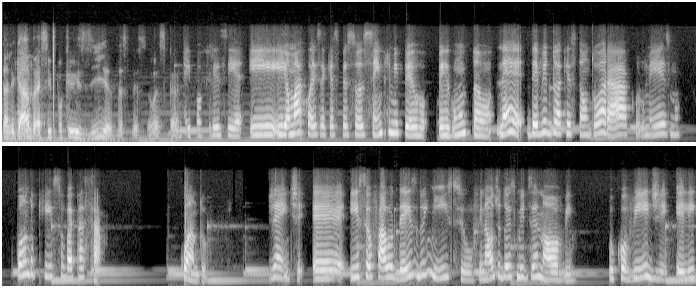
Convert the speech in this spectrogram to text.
tá ligado? É. Essa hipocrisia das pessoas, cara. É hipocrisia. E, e é uma coisa que as pessoas sempre me per perguntam, né? Devido à questão do oráculo mesmo, quando que isso vai passar? Quando? Gente, é, isso eu falo desde o início, final de 2019. O Covid, ele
